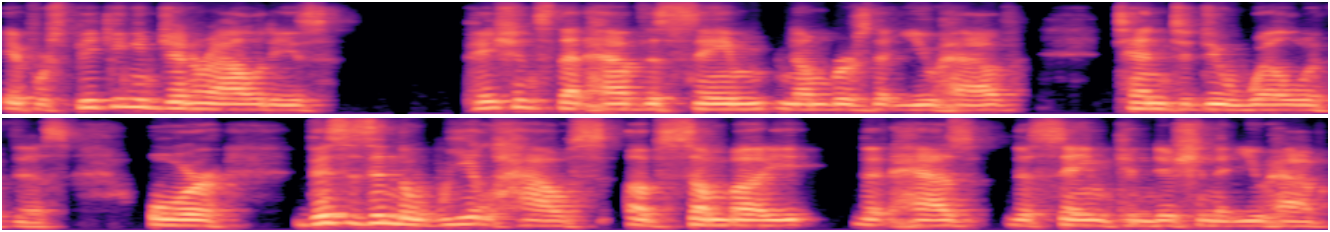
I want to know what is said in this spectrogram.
if we're speaking in generalities patients that have the same numbers that you have tend to do well with this or this is in the wheelhouse of somebody that has the same condition that you have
